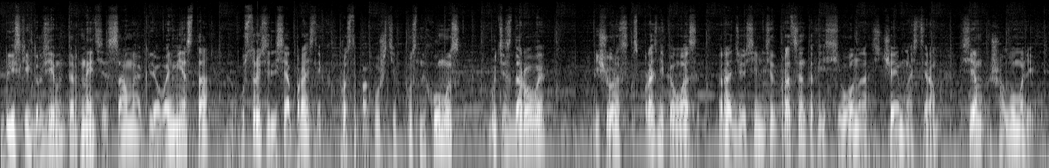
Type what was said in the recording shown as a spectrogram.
близких друзей в интернете самое клевое место. Устройте для себя праздник. Просто покушайте вкусный хумус. Будьте здоровы. Еще раз с праздником вас. Радио 70% и Сиона с чаймастером. Всем шалом алейкум.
